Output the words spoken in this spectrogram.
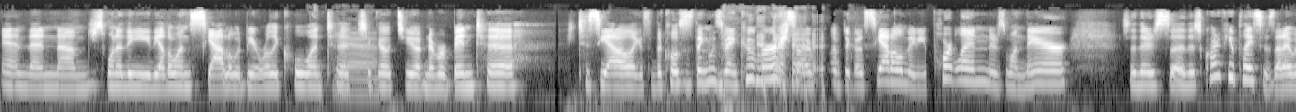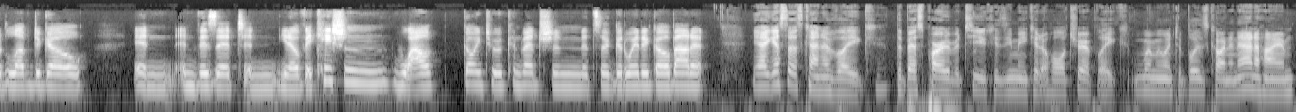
And then um, just one of the the other ones, Seattle would be a really cool one to, to go to. I've never been to to Seattle. Like I said, the closest thing was Vancouver, so I'd love to go to Seattle. Maybe Portland. There's one there. So there's uh, there's quite a few places that I would love to go and and visit and you know vacation while going to a convention. It's a good way to go about it. Yeah, I guess that's kind of like the best part of it too, because you make it a whole trip. Like when we went to BlizzCon in Anaheim,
